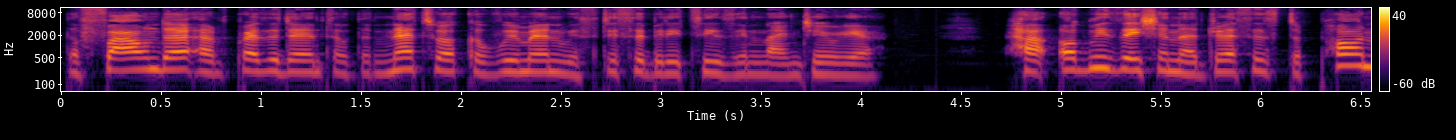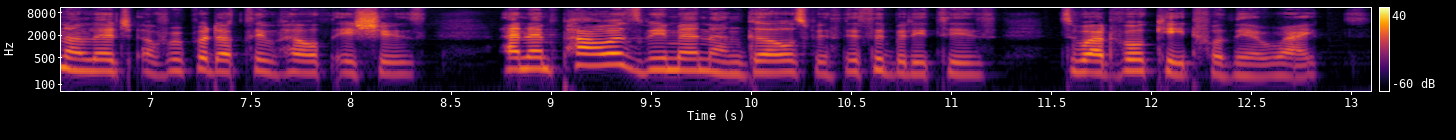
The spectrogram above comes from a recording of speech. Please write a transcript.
the founder and president of the Network of Women with Disabilities in Nigeria. Her organization addresses the poor knowledge of reproductive health issues and empowers women and girls with disabilities to advocate for their rights.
